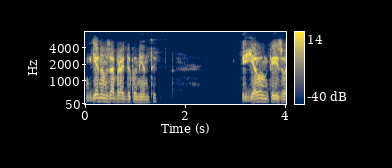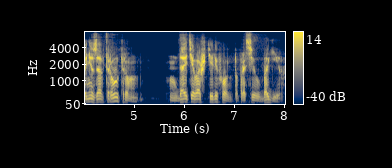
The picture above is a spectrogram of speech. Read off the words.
Где нам забрать документы?» «Я вам перезвоню завтра утром. Дайте ваш телефон», — попросил Багиров.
